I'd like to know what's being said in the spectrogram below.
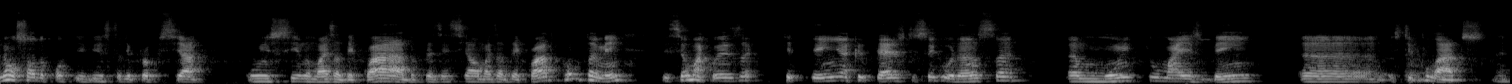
não só do ponto de vista de propiciar um ensino mais adequado, presencial mais adequado, como também de ser uma coisa que tenha critérios de segurança muito mais bem estipulados. Né?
